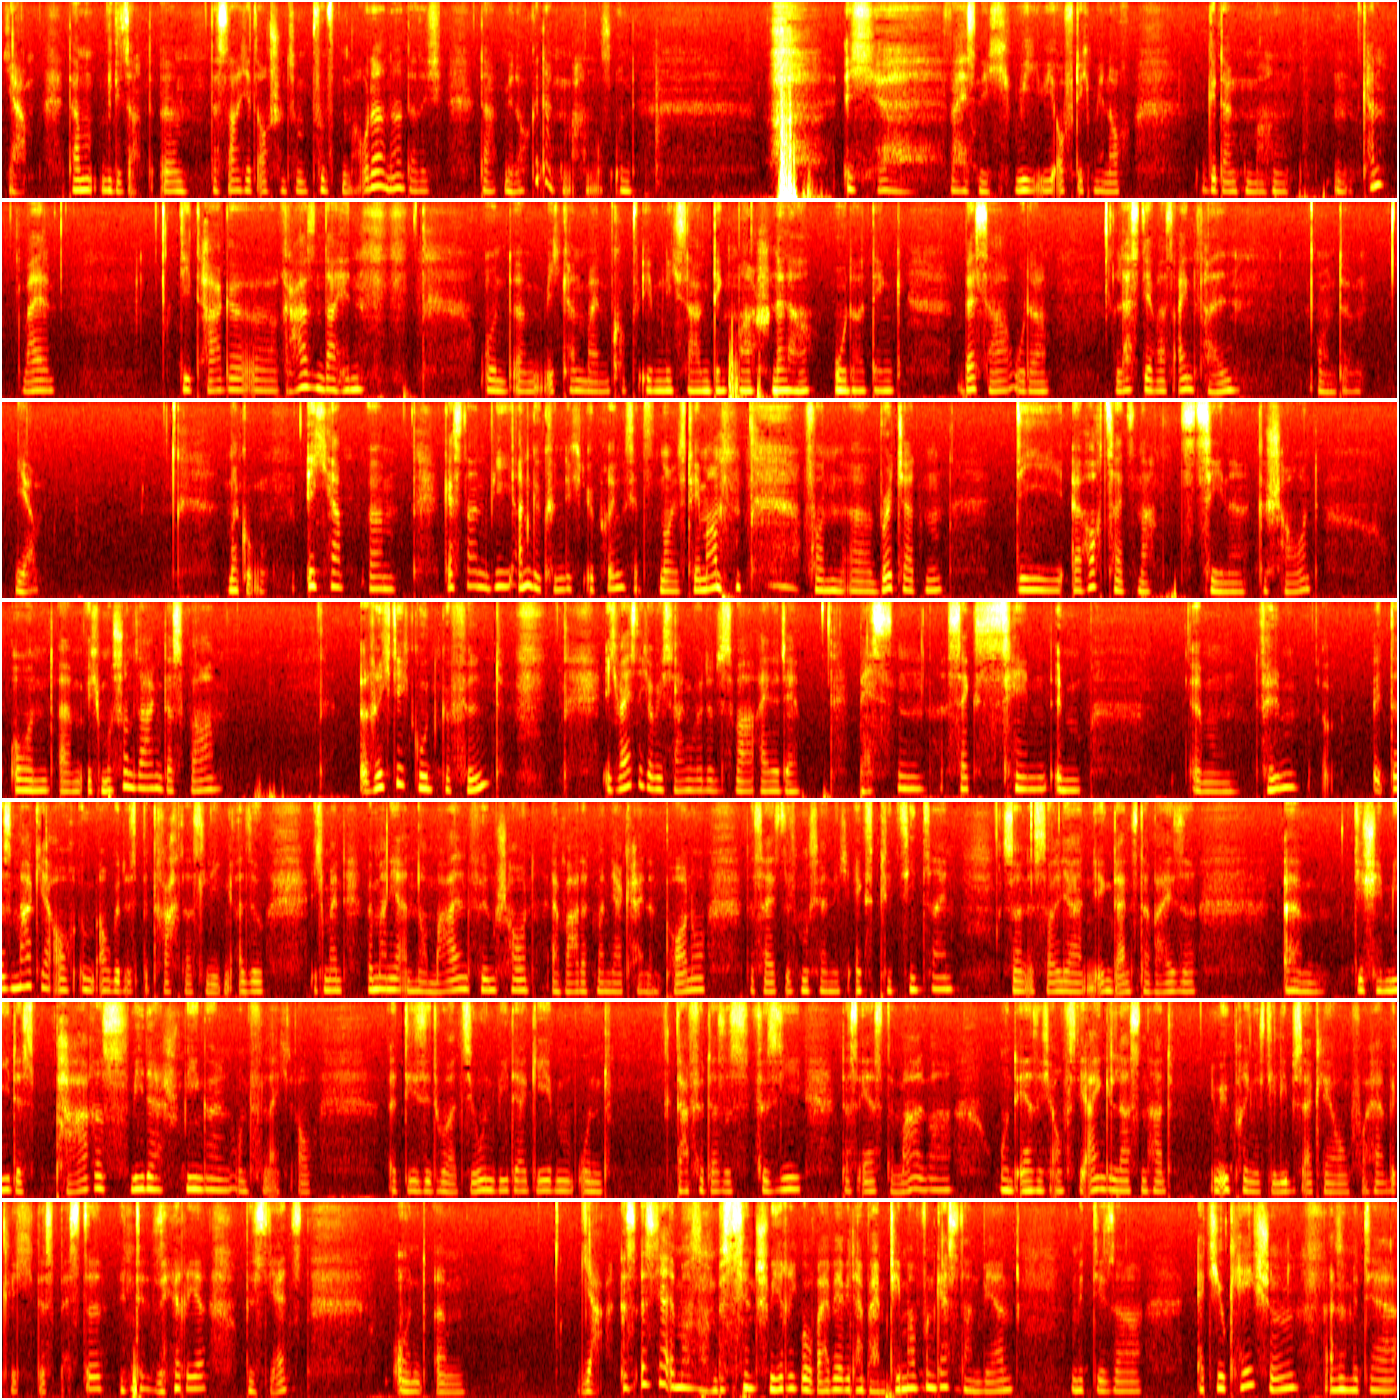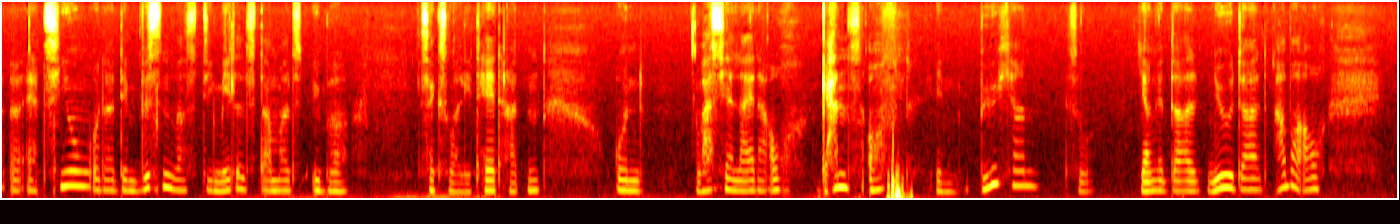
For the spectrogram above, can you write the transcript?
ja, da, wie gesagt, ähm, das sage ich jetzt auch schon zum fünften Mal, oder? Ne? Dass ich da mir noch Gedanken machen muss. Und ich äh, weiß nicht, wie, wie oft ich mir noch Gedanken machen hm, kann, weil die Tage äh, rasen dahin und ähm, ich kann meinem Kopf eben nicht sagen, denk mal schneller oder denk besser oder lass dir was einfallen. Und ähm, ja, mal gucken. Ich habe ähm, gestern, wie angekündigt übrigens, jetzt neues Thema, von äh, Bridgerton die äh, Hochzeitsnachtszene geschaut. Und ähm, ich muss schon sagen, das war richtig gut gefilmt. Ich weiß nicht, ob ich sagen würde, das war eine der besten Sexszenen im, im Film das mag ja auch im Auge des Betrachters liegen. Also ich meine, wenn man ja einen normalen Film schaut, erwartet man ja keinen Porno. Das heißt, es muss ja nicht explizit sein, sondern es soll ja in irgendeiner Weise ähm, die Chemie des Paares widerspiegeln und vielleicht auch äh, die Situation wiedergeben und dafür, dass es für sie das erste Mal war und er sich auf sie eingelassen hat, im Übrigen ist die Liebeserklärung vorher wirklich das Beste in der Serie bis jetzt. Und ähm, ja, es ist ja immer so ein bisschen schwierig, wobei wir wieder beim Thema von gestern wären, mit dieser Education, also mit der äh, Erziehung oder dem Wissen, was die Mädels damals über Sexualität hatten. Und was ja leider auch ganz oft in Büchern, so Young Adult, New Adult, aber auch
